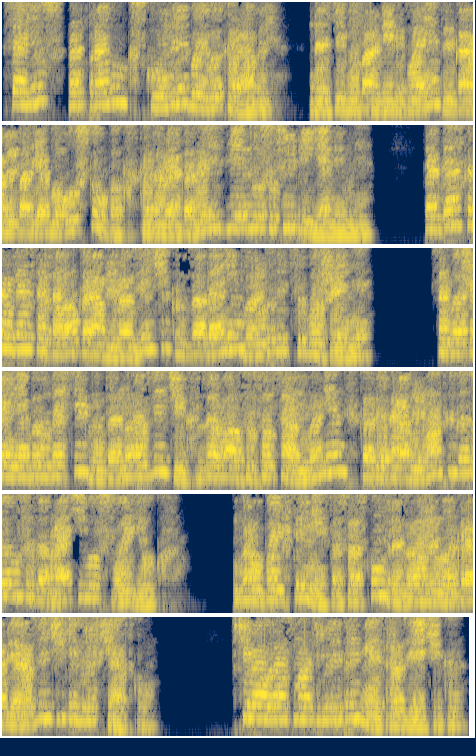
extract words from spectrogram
Союз отправил к Скундре боевой корабль. Достигнув орбиты планеты, корабль потребовал уступок, которые оказались для индусов неприемлемыми. Тогда с корабля стартовал корабль-разведчик с заданием выработать соглашение. Соглашение было достигнуто, но разведчик взорвался в тот самый момент, когда корабль-матка готовился забрать его в свой люк. Группа экстремистов со скундры заложила на корабле-разведчике взрывчатку. Вчера вы рассматривали предмет разведчика,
